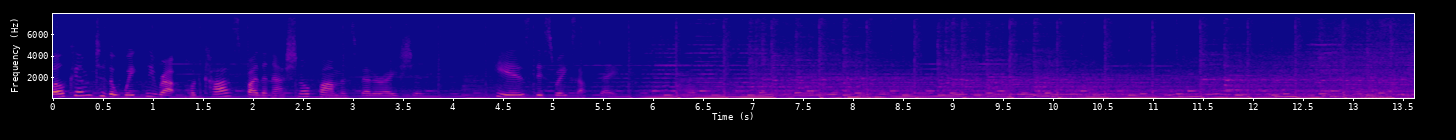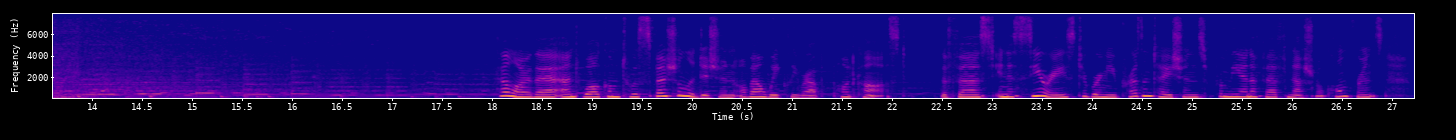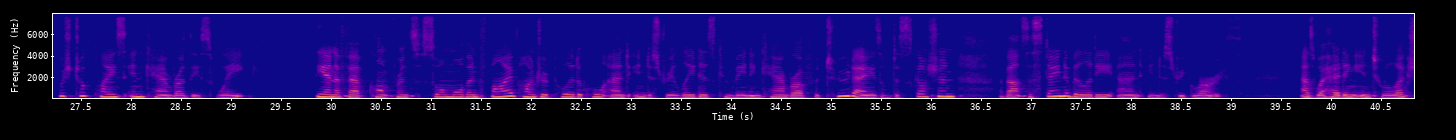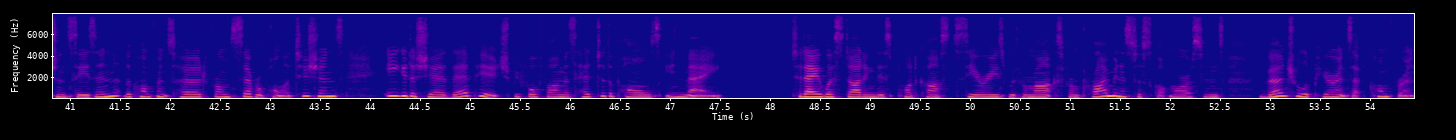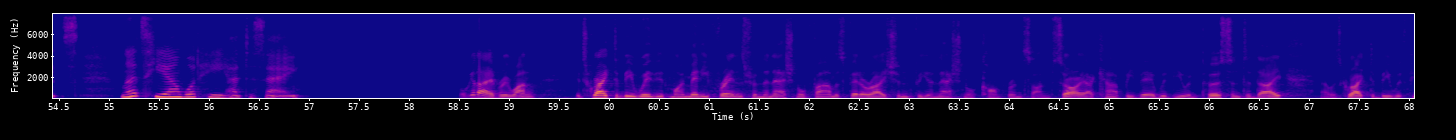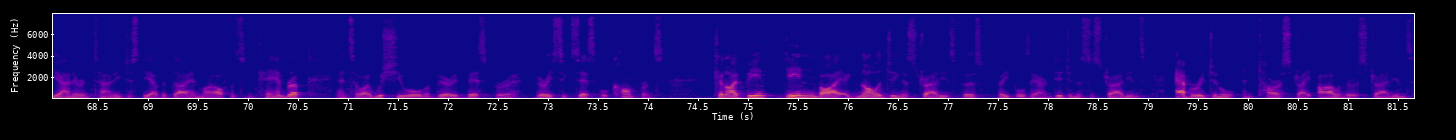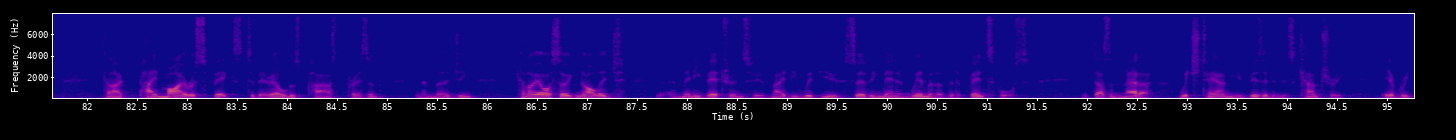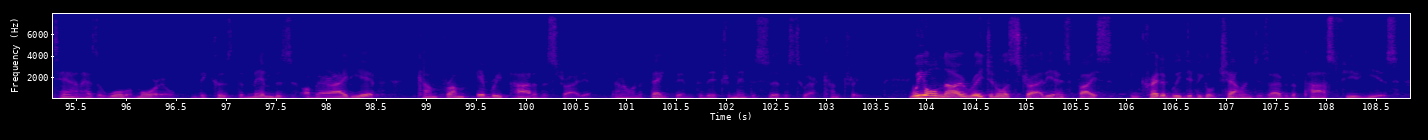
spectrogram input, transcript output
Welcome to the weekly wrap podcast by the National Farmers Federation. Here's this week's update. Hello there, and welcome to a special edition of our weekly wrap podcast, the first in a series to bring you presentations from the NFF National Conference, which took place in Canberra this week. The NFF conference saw more than 500 political and industry leaders convene in Canberra for two days of discussion about sustainability and industry growth. As we're heading into election season, the conference heard from several politicians eager to share their pitch before farmers head to the polls in May. Today, we're starting this podcast series with remarks from Prime Minister Scott Morrison's virtual appearance at conference. Let's hear what he had to say. Well, g'day everyone. It's great to be with you, my many friends from the National Farmers Federation for your national conference. I'm sorry I can't be there with you in person today. It was great to be with Fiona and Tony just the other day in my office in Canberra, and so I wish you all the very best for a very successful conference. Can I begin by acknowledging Australia's First Peoples, our Indigenous Australians, Aboriginal and Torres Strait Islander Australians? Can I pay my respects to their elders past, present and emerging? Can I also acknowledge many veterans who may be with you, serving men and women of the Defence Force? It doesn't matter which town you visit in this country, every town has a war memorial because the members of our ADF come from every part of Australia and I want to thank them for their tremendous service to our country. We all know regional Australia has faced incredibly difficult challenges over the past few years.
